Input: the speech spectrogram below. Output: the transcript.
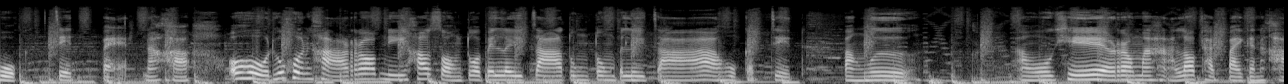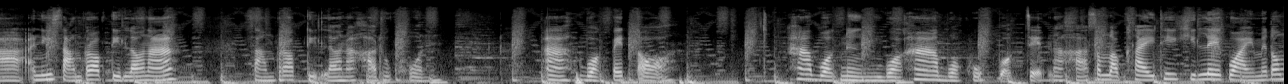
6 7 8 นะคะ โอ้โห ทุกคนค่ะ รอบนี้เข้า 2 ตัวไปเลยจ้า ตรงๆ ไปเลยจ้า 6 กับ 7 ปังเวอร์เอาโอเค เรามาหารอบถัดไปกันนะคะ อันนี้ 3 รอบติดแล้วนะ 3 รอบติดแล้วนะคะทุกคน อะบวกไปต่อ5บวก1บวก5บวก6บวก7นะคะสำหรับใครที่คิดเลขไวไม่ต้อง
